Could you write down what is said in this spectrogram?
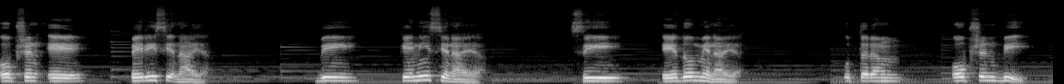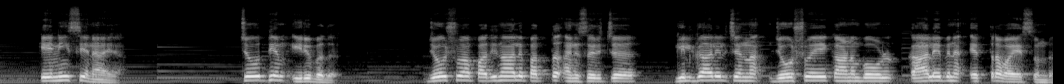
ഓപ്ഷൻ എ പെരീസ്യനായ. ബി കെനീസ്യനായ. സി ഏതോമ്യനായ ഉത്തരം ഓപ്ഷൻ ബി കെനീസ്യനായ. ചോദ്യം ഇരുപത്. ജോഷുവ പതിനാല് പത്ത് അനുസരിച്ച് ഗിൽഗാലിൽ ചെന്ന ജോഷുവയെ കാണുമ്പോൾ കാലേബിന് എത്ര വയസ്സുണ്ട്?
